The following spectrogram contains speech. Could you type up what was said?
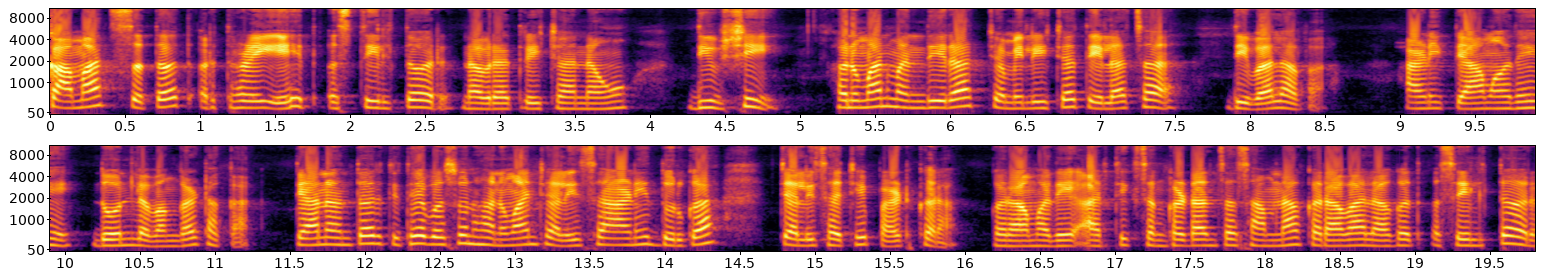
कामात सतत अडथळे येत असतील तर नवरात्रीच्या नऊ दिवशी हनुमान मंदिरात चमेलीच्या तेलाचा दिवा लावा आणि त्यामध्ये दोन लवंगा टाका. त्यानंतर तिथे बसून हनुमान चालिसा आणि दुर्गा चालिसाचे पाठ करा. घरामध्ये आर्थिक संकटांचा सामना करावा लागत असेल तर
